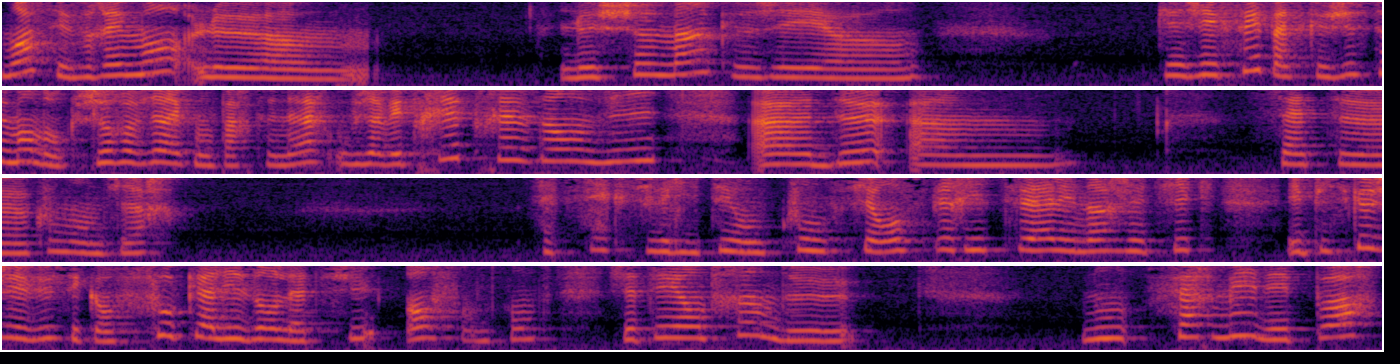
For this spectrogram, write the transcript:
Moi c'est vraiment le, euh, chemin que j'ai euh, que j'ai fait parce que justement donc je reviens avec mon partenaire où j'avais très très envie euh, de cette comment dire? Cette sexualité en conscience spirituelle, énergétique. Et puis ce que j'ai vu, c'est qu'en focalisant là-dessus, en fin de compte, j'étais en train de nous fermer des portes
